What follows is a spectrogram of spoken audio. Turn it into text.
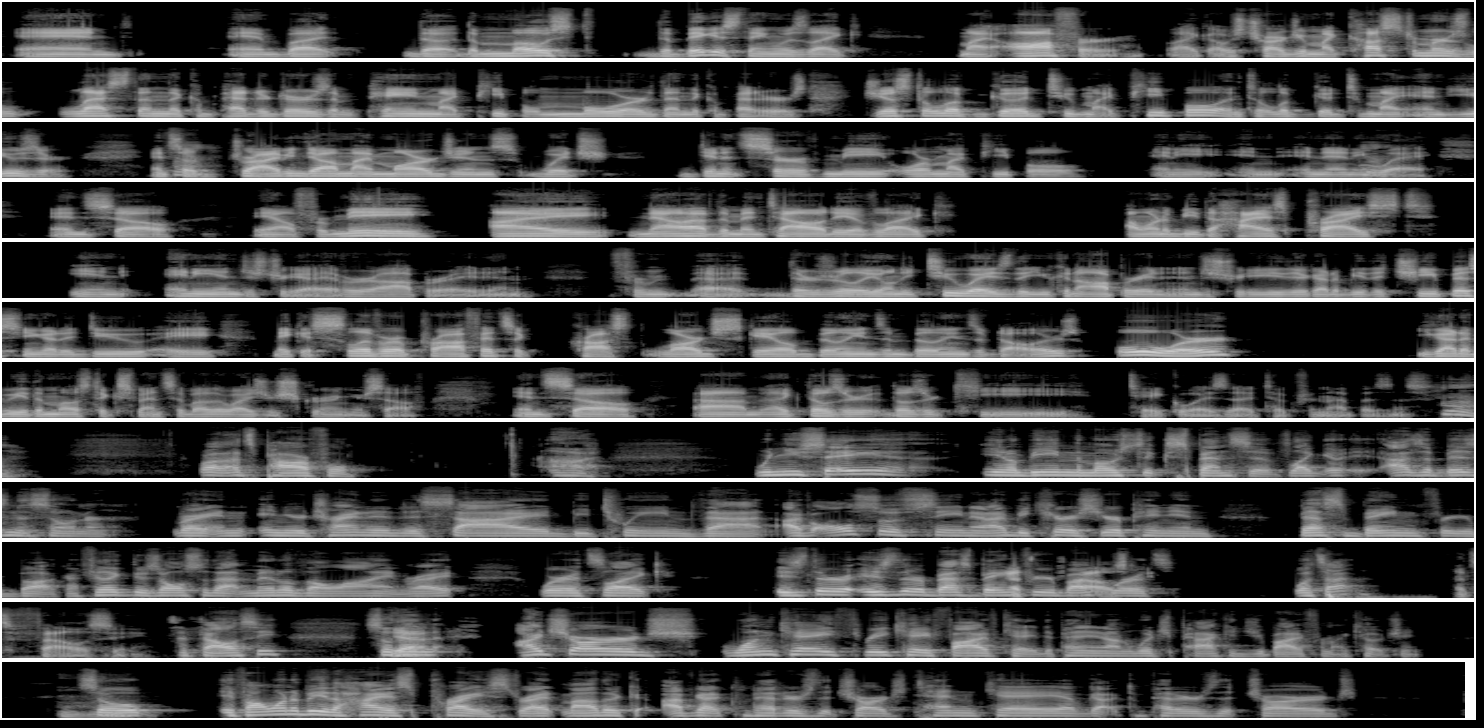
And and but the the most the biggest thing was like my offer like i was charging my customers less than the competitors and paying my people more than the competitors just to look good to my people and to look good to my end user. And so hmm. driving down my margins which didn't serve me or my people any in in any hmm. way. And so you know for me i now have the mentality of like i want to be the highest priced in any industry i ever operate in. From uh, there's really only two ways that you can operate an industry. You either got to be the cheapest and you got to do a make a sliver of profits across large scale billions and billions of dollars or you got to be the most expensive otherwise you're screwing yourself. And so um, like those are those are key takeaways that I took from that business. Hmm. Well, that's powerful. Uh, when you say you know being the most expensive, like uh, as a business owner, right, and and you're trying to decide between that, I've also seen, and I'd be curious your opinion, best bang for your buck. I feel like there's also that middle of the line, right, where it's like, is there is there a best bang that's for your buck where it's what's that? That's a fallacy. It's a fallacy. So yeah. then I charge 1K, 3K, 5K, depending on which package you buy for my coaching. Mm-hmm. So if I want to be the highest priced, right? My other, I've got competitors that charge 10K. I've got competitors that charge,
